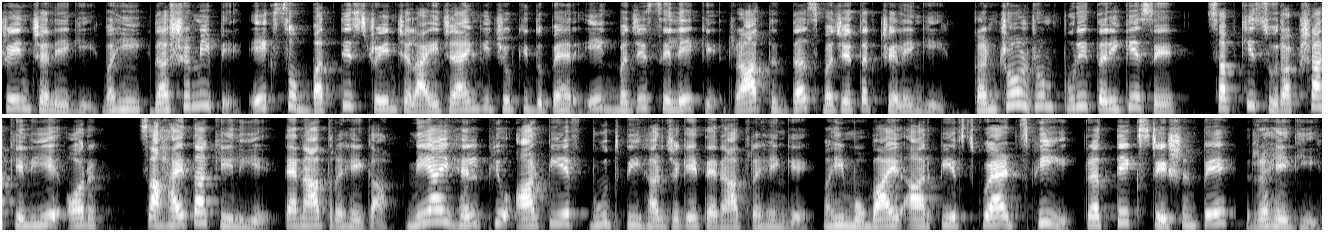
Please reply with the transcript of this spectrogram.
ट्रेन चलेगी। वहीं दशमी पे 132 ट्रेन चलाई जाएँगी, जो कि दोपहर एक बजे से लेके रात 10 बजे तक चलेंगी। कंट्रोल रूम पूरी तरीके से सबकी सुरक्षा के लिए और सहायता के लिए तैनात रहेगा। May I help you RPF booth भी हर जगह तैनात रहेंगे। वहीं मोबाइल आरपीएफ स्क्वाड्स भी प्रत्येक स्टेशन पे रहेगी।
